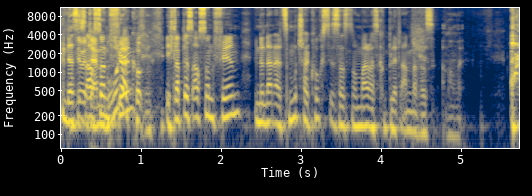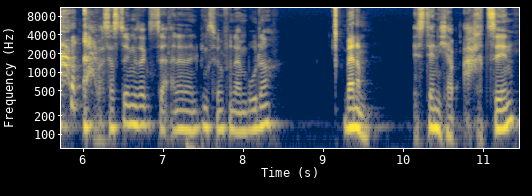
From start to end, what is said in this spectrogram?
Und das ist auch so ein Bruder Film. gucken. Ich glaube, das ist auch so ein Film. Wenn du dann als Mutter guckst, ist das nochmal was komplett anderes. Aber Moment. Was hast du eben gesagt? Ist der einer deiner Lieblingsfilme von deinem Bruder? Venom. Ist der nicht ab 18?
